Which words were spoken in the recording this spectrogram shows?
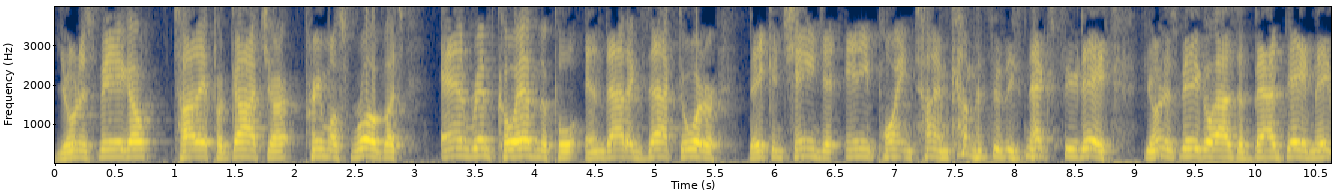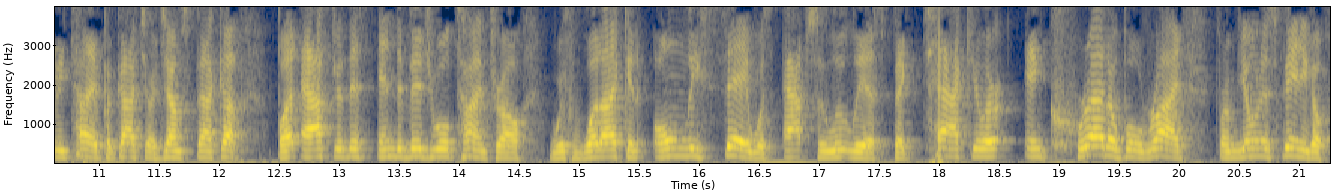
Jonas Vingegaard, Tadej Pogacar, Primoz Roglic, and Remco Evenepoel in that exact order. They can change at any point in time coming through these next few days. If Jonas Vingegaard has a bad day, maybe Tadej Pogacar jumps back up. But after this individual time trial, with what I can only say was absolutely a spectacular, incredible ride from Jonas Vingegaard,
